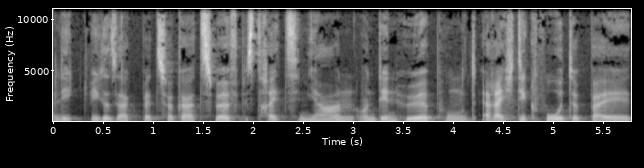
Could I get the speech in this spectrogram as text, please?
liegt, wie gesagt, bei circa 12 bis 13 Jahren und den Höhepunkt erreicht die Quote bei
